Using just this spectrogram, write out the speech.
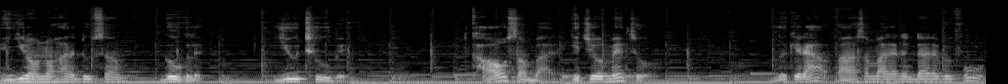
and you don't know how to do something, Google it, YouTube it, call somebody, get you a mentor, look it out, find somebody that done it before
